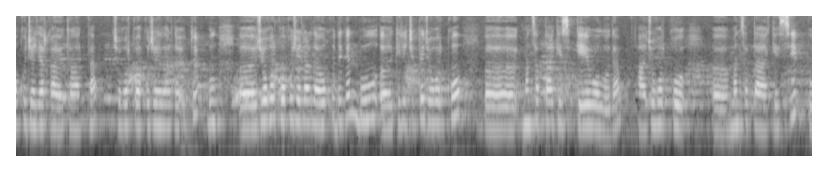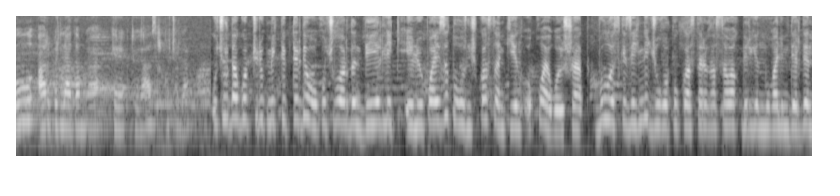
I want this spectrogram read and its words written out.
окуу жайларга өтө алат да. Жогорку окуу жайларда өтүп бул э, жогорку окуу жайларда окуу деген бул келечекте жогорку мансаптагы кесипке ээ болуу да. А жогорку мансаптагы кесип бул ар бир эле адамга керектүү да азыркы учурда. Учурда көпчүлүк мектептерде окуучулардын дээрлик элүү пайызы тогузунчу класстан кийин окубай коюшат бул өз кезегинде жогорку класстарга сабак берген мугалимдердин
